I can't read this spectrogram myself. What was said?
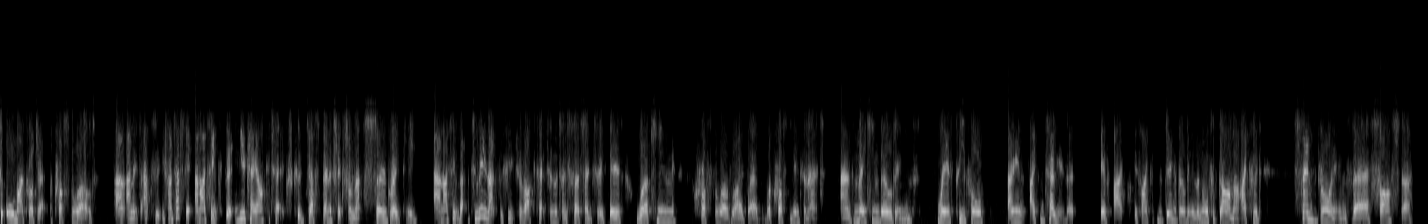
to all my projects across the world. And, and it's absolutely fantastic. And I think that UK architects could just benefit from that so greatly. And I think that to me, that's the future of architecture in the 21st century is working across the World Wide Web, across the internet, and making buildings with people. I mean, I can tell you that if I if I was doing a building in the north of Ghana, I could send drawings there faster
